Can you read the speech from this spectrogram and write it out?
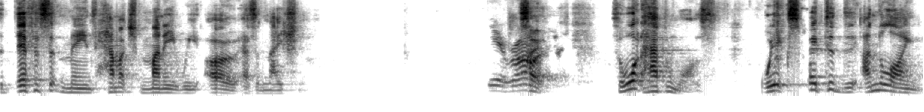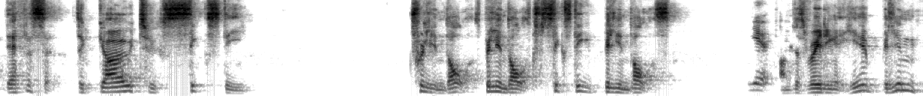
the deficit means how much money we owe as a nation. Yeah, right. So, so what happened was we expected the underlying deficit to go to 60 trillion dollars, billion dollars, 60 billion dollars. Yeah. I'm just reading it here. Billion.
